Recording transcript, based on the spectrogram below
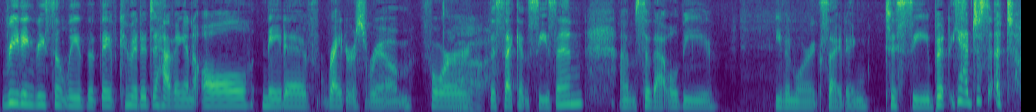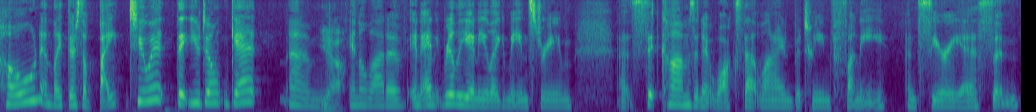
reading recently that they've committed to having an all native writer's room for Ah. the second season. Um, so that will be even more exciting to see. But yeah, just a tone and like there's a bite to it that you don't get. Um, Yeah. in a lot of in any, really any like mainstream uh, sitcoms, and it walks that line between funny and serious and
